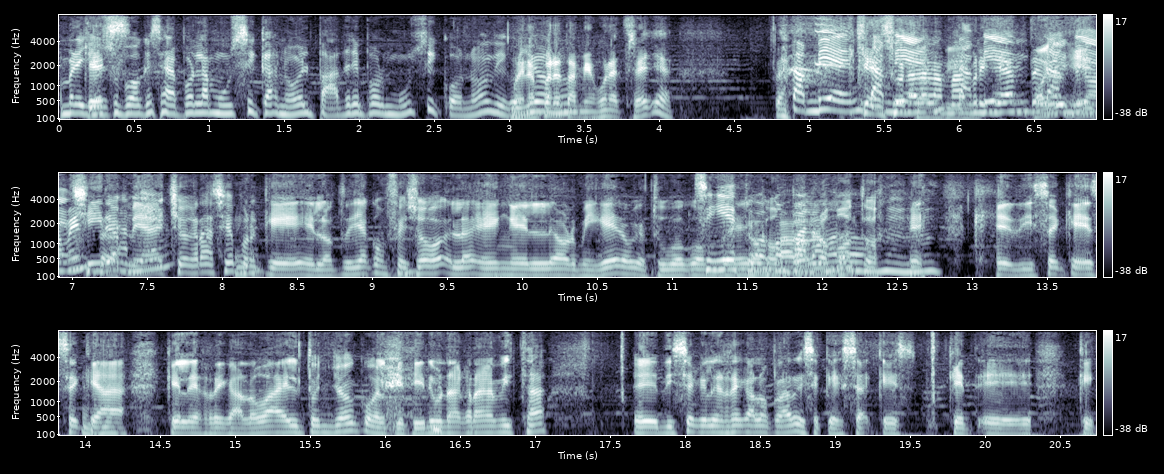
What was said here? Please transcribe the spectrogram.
Hombre, yo supongo que será por la música, ¿no? El padre por músico, ¿no? Digo bueno, pero también es una estrella. También, que es una de las más brillantes. Oye, me ha hecho gracia porque el otro día confesó en el hormiguero que estuvo con, sí, estuvo con, Pablo Motos, que, dice que ese que, que le regaló a Elton John, con el que tiene una gran amistad, eh, dice que le regaló, claro, dice que, que, que, eh, que,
